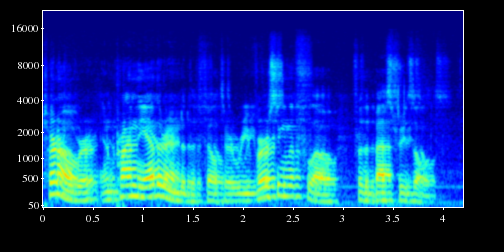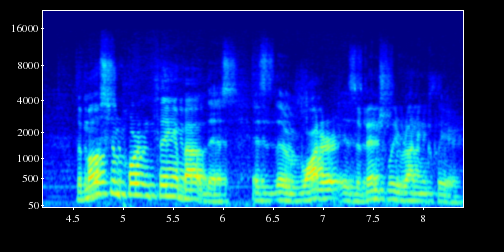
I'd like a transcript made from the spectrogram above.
Turn over and prime the other end of the filter, reversing the flow for the best results. The most important thing about this is that the water is eventually running clear.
